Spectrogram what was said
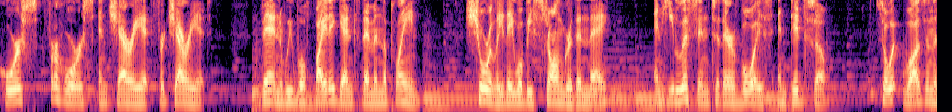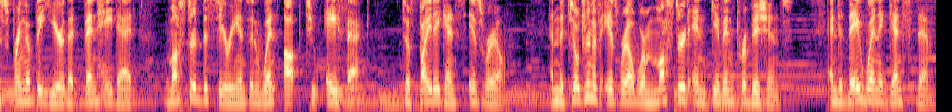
horse for horse and chariot for chariot. Then we will fight against them in the plain. Surely they will be stronger than they. And he listened to their voice and did so. So it was in the spring of the year that Ben Hadad mustered the Syrians and went up to Aphek to fight against Israel. And the children of Israel were mustered and given provisions, and they went against them.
